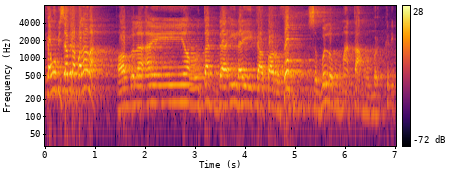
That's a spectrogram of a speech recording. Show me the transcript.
kamu bisa berapa lama? Qabla an yartadda ilaika tarfuk sebelum matamu berkedip.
